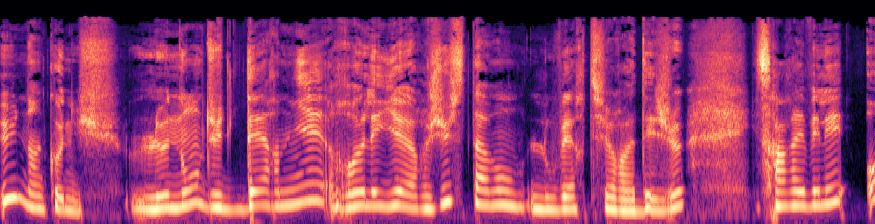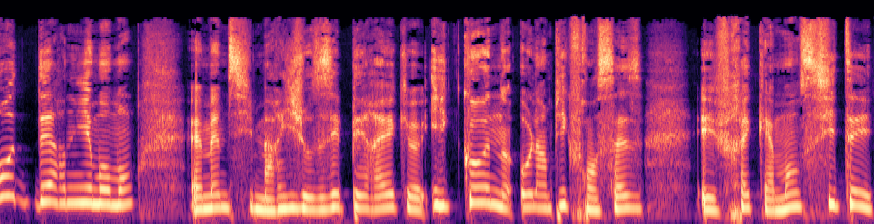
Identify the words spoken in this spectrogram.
une inconnue, le nom du dernier relayeur juste avant l'ouverture des Jeux. Il sera révélé au dernier moment, euh, même si Marie-Josée Pérec, icône olympique française, est fréquemment citée.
